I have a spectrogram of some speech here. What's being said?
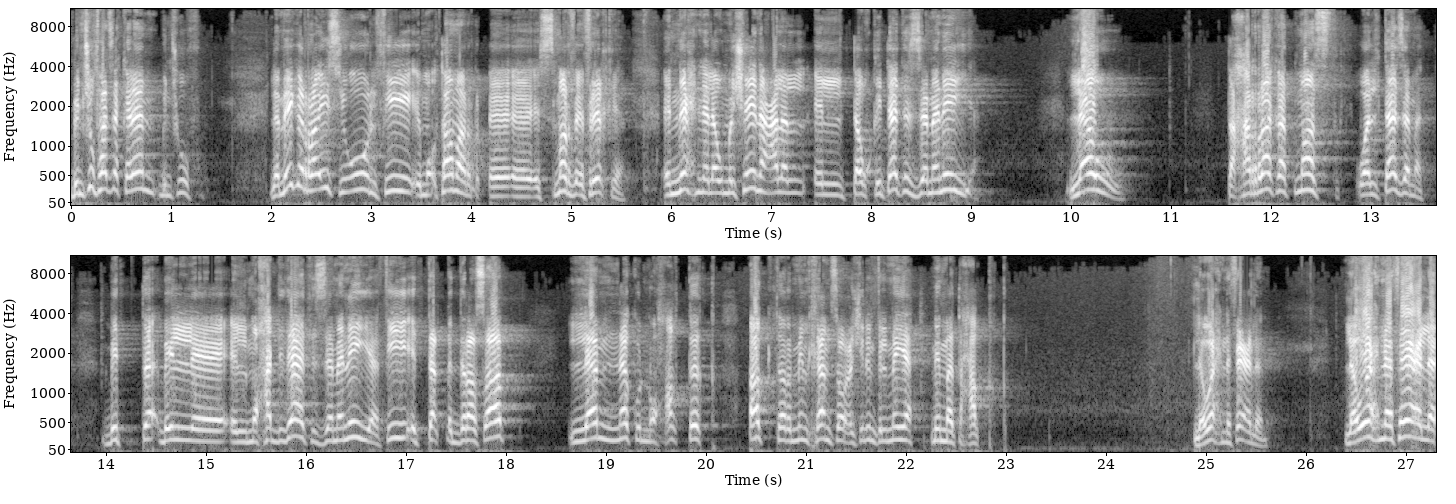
بنشوف هذا الكلام؟ بنشوفه. لما يجي الرئيس يقول في مؤتمر آه، آه، استثمار في إفريقيا إن إحنا لو مشينا على ال- التوقيتات الزمنية لو تحركت مصر والتزمت. بالمحددات الزمنية في الدراسات لم نكن نحقق أكثر من 25% مما تحقق. لو إحنا فعلا لو إحنا فعلا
